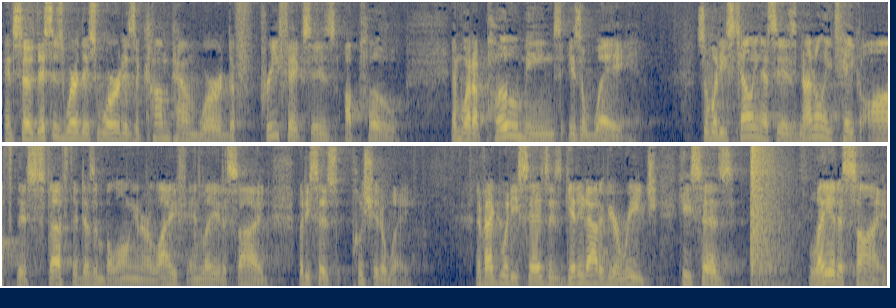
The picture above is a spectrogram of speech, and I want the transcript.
And so this is where this word is a compound word. The prefix is apo. And what apo means is away. So, what he's telling us is not only take off this stuff that doesn't belong in our life and lay it aside, but he says, push it away. In fact, what he says is, get it out of your reach. He says, lay it aside.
